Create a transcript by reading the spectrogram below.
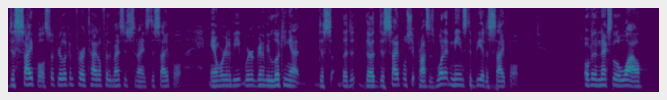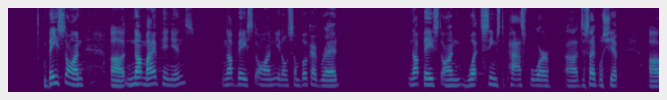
disciple. So if you're looking for a title for the message tonight, it's disciple, and we're gonna be we're gonna be looking at dis- the the discipleship process, what it means to be a disciple, over the next little while, based on uh, not my opinions, not based on you know some book I've read, not based on what seems to pass for uh, discipleship uh,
